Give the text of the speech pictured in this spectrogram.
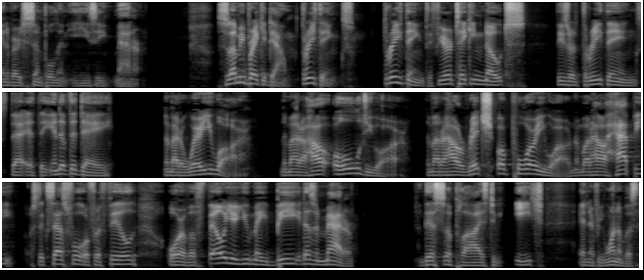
in a very simple and easy manner. So let me break it down. Three things. Three things. If you're taking notes, these are three things that at the end of the day, no matter where you are, no matter how old you are, no matter how rich or poor you are, no matter how happy, or successful, or fulfilled, or of a failure you may be, it doesn't matter. This applies to each and every one of us.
